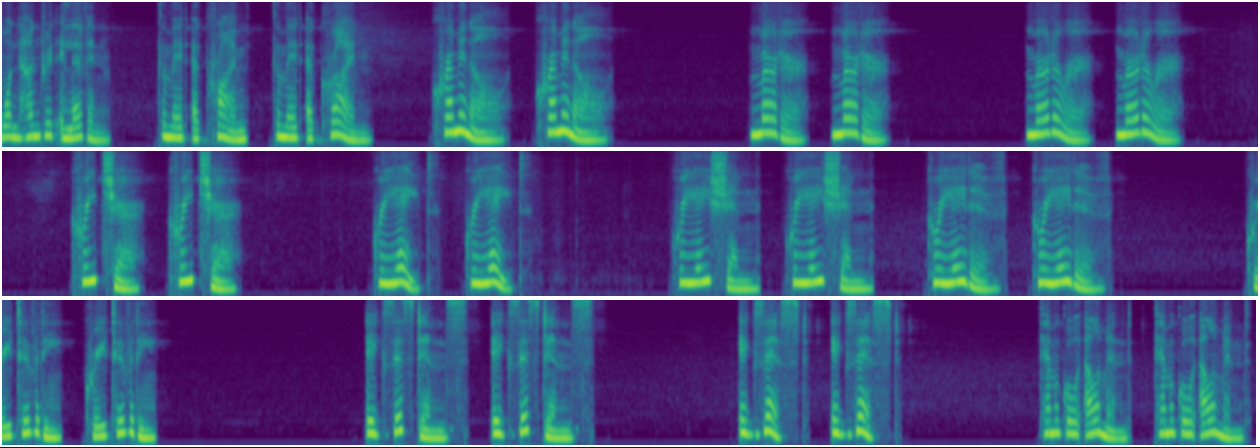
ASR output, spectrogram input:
111. Commit a crime, commit a crime. Criminal, criminal. Murder, murder. Murderer, murderer. Creature, creature. Create, create. Creation, creation. Creative, creative. Creativity, creativity. Existence, existence. Exist, exist. Chemical element, chemical element.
